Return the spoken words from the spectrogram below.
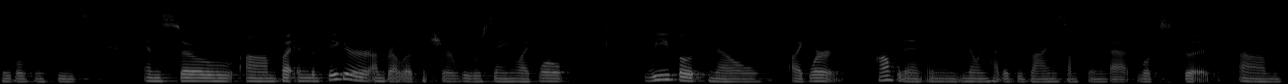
tables and seats. And so, um, but in the bigger umbrella picture, we were saying like, well, we both know, like we're confident in knowing how to design something that looks good. Um,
